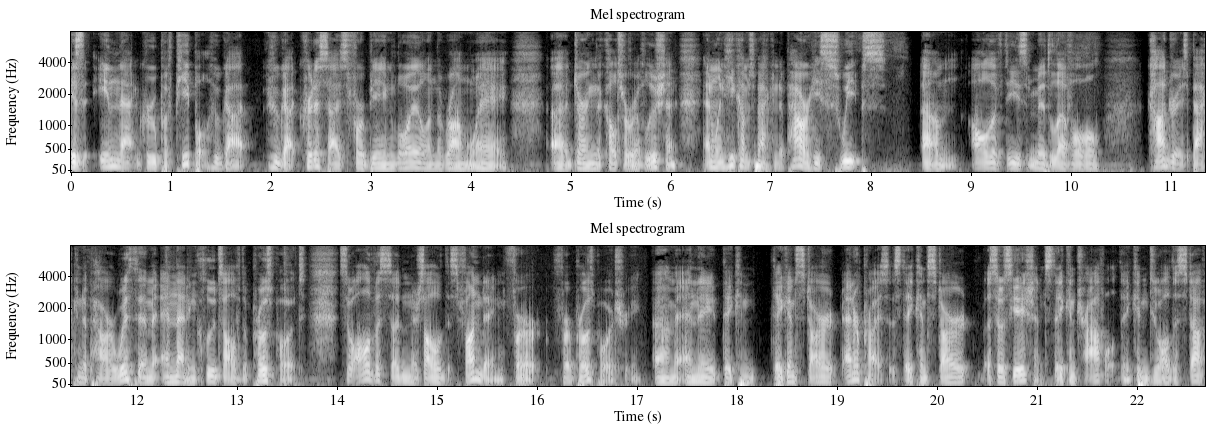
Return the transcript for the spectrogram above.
is in that group of people who got who got criticized for being loyal in the wrong way uh, during the cultural revolution. And when he comes back into power he sweeps um, all of these mid-level cadres back into power with him, and that includes all of the prose poets. So all of a sudden, there's all of this funding for for prose poetry, um, and they they can they can start enterprises, they can start associations, they can travel, they can do all this stuff,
